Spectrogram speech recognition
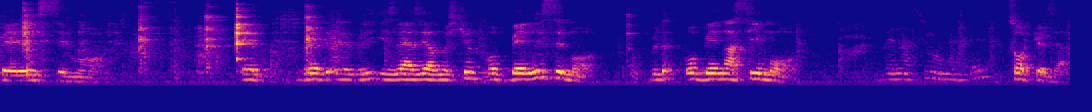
bellissimo. E, e, bir izləyici yazmış o bellissimo. Bir də o benasimo. Benasim o nədir? Çox gözəl.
